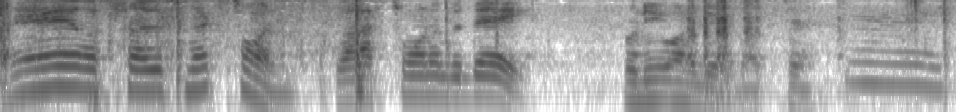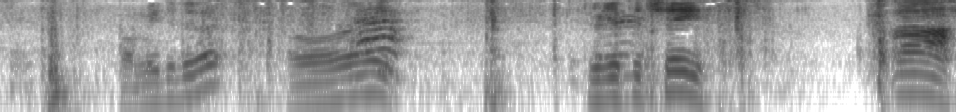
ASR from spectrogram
And let's try this next one. Last one of the day. Or do you want to do it, Dexter? Mm. Want me to do it? All right. Do we get the chase? Ah,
